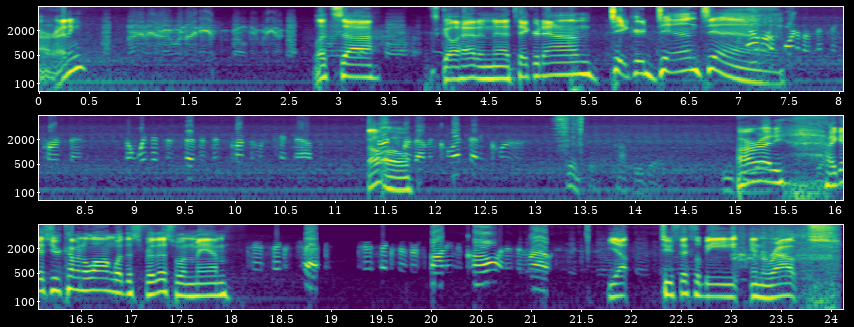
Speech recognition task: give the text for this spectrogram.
Alrighty. Let's uh let's go ahead and uh, take her down. Take her downtown. We have a report of a missing person. The witnesses said that this person was kidnapped. Uh oh. for them and collect any clues. Simple. Copy that. Alrighty. I guess you're coming along with us for this one, ma'am. 2-6 check. 2-6 is responding to call and is en route. Yep. 2-6 will be en route.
